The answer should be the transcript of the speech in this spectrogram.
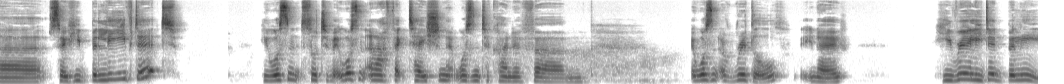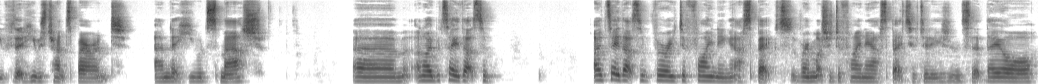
Uh, so he believed it. He wasn't sort of, it wasn't an affectation. It wasn't a kind of, um, it wasn't a riddle, you know. He really did believe that he was transparent and that he would smash. Um, and I would say that's a I'd say that's a very defining aspect, very much a defining aspect of delusions, that they are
